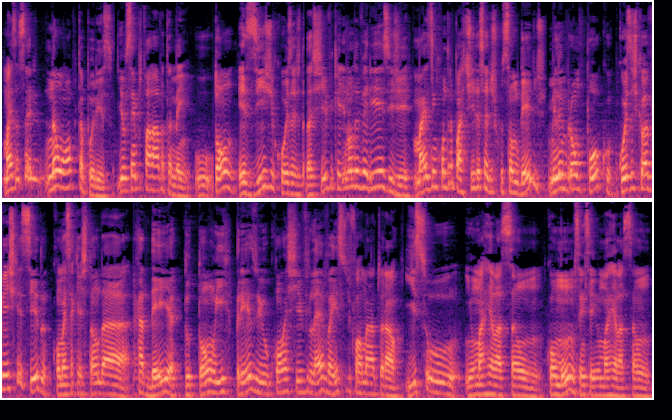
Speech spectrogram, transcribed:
mas a série não opta por isso. E eu sempre falava também, o Tom exige coisas da Shiv que ele não deveria exigir, mas em contrapartida essa discussão deles me lembrou um pouco coisas que eu havia esquecido, como essa questão da cadeia do Tom ir preso e o quão a Shiv leva isso de forma natural. Isso em uma relação comum, sem ser uma relação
